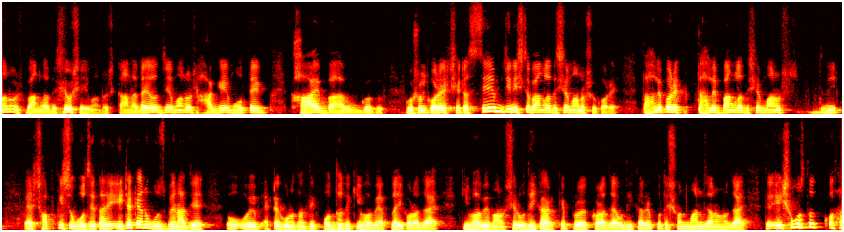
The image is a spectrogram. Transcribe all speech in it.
মানুষ, বাংলাদেশেও সেই মানুষ। কানাডায়ও যে মানুষ, হাগে, মতে খায় বা গোসল করে, সেটা সেম জিনিসটা বাংলাদেশের মানুষও করে। তাহলে পরে, তাহলে বাংলাদেশের মানুষ যদি সব কিছু বোঝে, তাহলে এইটা কেন বুঝবে না যে ওই একটা গণতান্ত্রিক পদ্ধতি কীভাবে অ্যাপ্লাই করা যায়, কীভাবে মানুষের অধিকারকে প্রয়োগ করা যায়, অধিকারের প্রতি সম্মান জানানো যায়? তো এই সমস্ত কথা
